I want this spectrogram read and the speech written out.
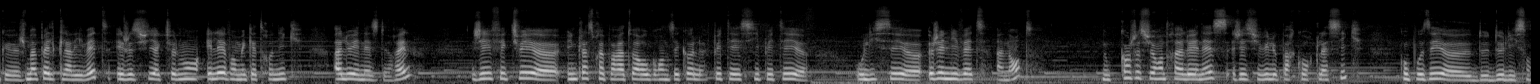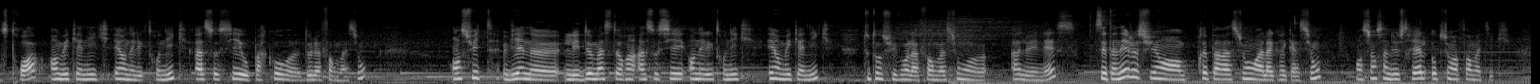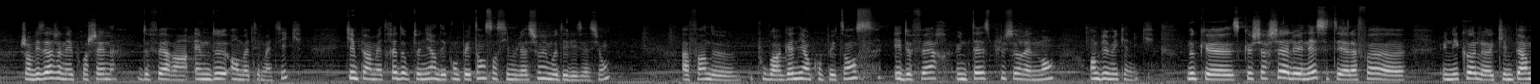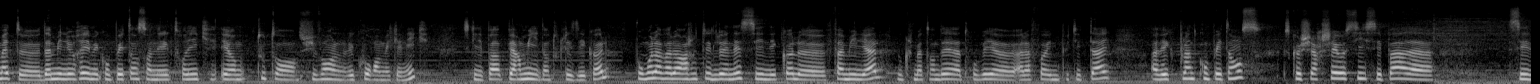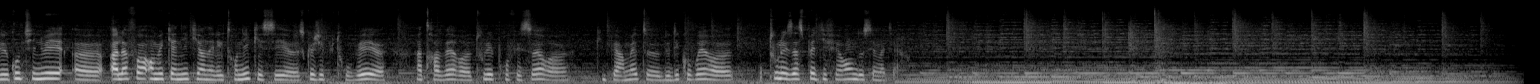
je m'appelle Claire Livette et je suis actuellement élève en mécatronique à l'ENS de Rennes. J'ai effectué une classe préparatoire aux grandes écoles PTSI-PT au lycée Eugène Livette à Nantes. Quand je suis rentrée à l'ENS, j'ai suivi le parcours classique composé de deux licences 3 en mécanique et en électronique associées au parcours de la formation. Ensuite viennent les deux Master 1 associés en électronique et en mécanique, tout en suivant la formation à l'ENS. Cette année, je suis en préparation à l'agrégation en sciences industrielles option informatique. J'envisage l'année prochaine de faire un M2 en mathématiques qui me permettrait d'obtenir des compétences en simulation et modélisation afin de pouvoir gagner en compétences et de faire une thèse plus sereinement en biomécanique. Donc euh, ce que je cherchais à l'ENS, c'était à la fois euh, une école qui me permette euh, d'améliorer mes compétences en électronique et tout en suivant les cours en mécanique, ce qui n'est pas permis dans toutes les écoles. Pour moi, la valeur ajoutée de l'ENS, c'est une école familiale, donc je m'attendais à trouver à la fois une petite taille, avec plein de compétences. Ce que je cherchais aussi, c'est pas c'est de continuer à la fois en mécanique et en électronique et c'est ce que j'ai pu trouver à travers tous les professeurs qui me permettent de découvrir tous les aspects différents de ces matières.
